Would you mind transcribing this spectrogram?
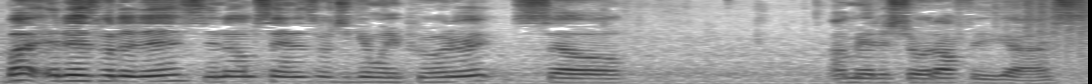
But it is what it is. You know what I'm saying? This is what you get when you pre-order it. So I made to show it off for you guys.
